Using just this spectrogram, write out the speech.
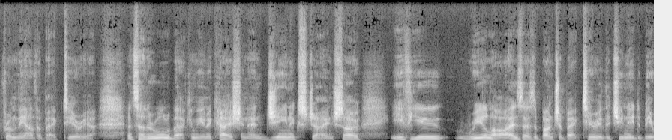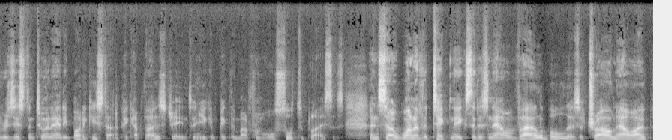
from the other bacteria. And so they're all about communication and gene exchange. So if you realize as a bunch of bacteria that you need to be resistant to an antibiotic, you start to pick up those genes and you can pick them up from all sorts of places. And so one of the techniques that is now available, there's a trial now open,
